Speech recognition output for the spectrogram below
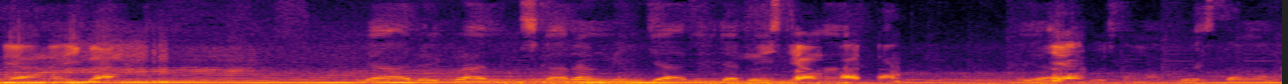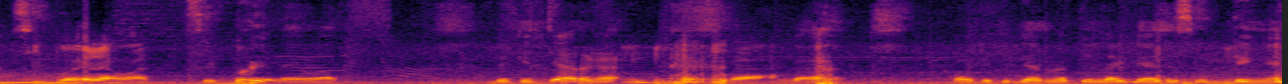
ya ada iklan Ya ada iklan sekarang ninja ninja dua setengah. Ya ya dua setengah dua setengah. si boy lewat Si boy lewat dikejar nggak? Enggak. Kalau dikejar berarti lagi ada syuting ya.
